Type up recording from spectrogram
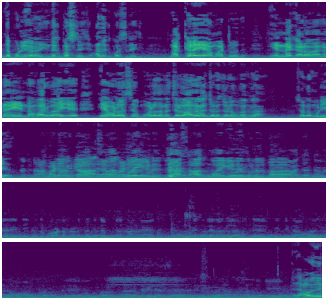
இந்த புள்ளி வர இதுக்கு பர்சன்டேஜ் அதுக்கு பர்சன்டேஜ் மக்களை ஏமாற்றுவது. என்ன கடன் வாங்கினா என்ன வருவாய் எவ்வளவு மூலதன செலவு அதெல்லாம் சொல்ல சொல்லுங்க பார்க்கலாம். சொல்ல முடியாது டாஸ்மாக் முறைகேடு டாஸ்மாக் முறைகேடு தொடர்பா பாஜகவினர் இன்னைக்கு வந்து போராட்டம் நடத்த திட்டமிட்டிருக்காங்க அவங்களுடைய தலைவர்களை வந்து வீட்டுக்கு அவங்களையும் அவங்கள வந்து அதாவது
